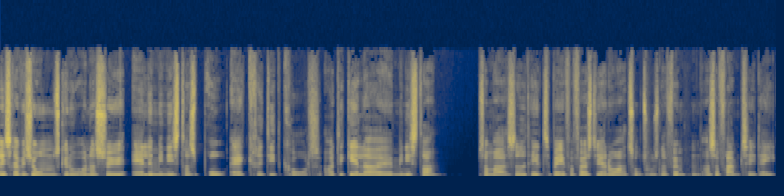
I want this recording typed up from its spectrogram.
Rigsrevisionen skal nu undersøge alle ministres brug af kreditkort, og det gælder ministre, som har siddet helt tilbage fra 1. januar 2015 og så frem til i dag.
